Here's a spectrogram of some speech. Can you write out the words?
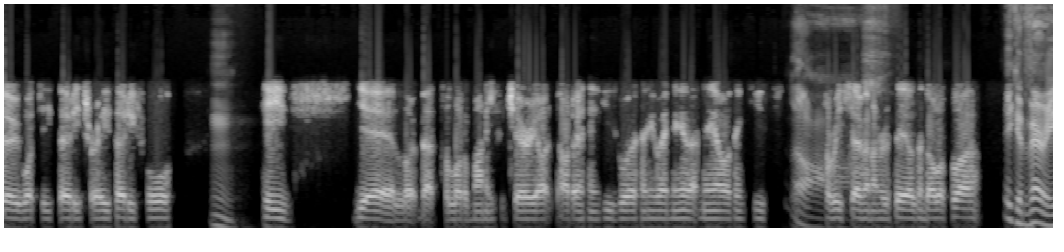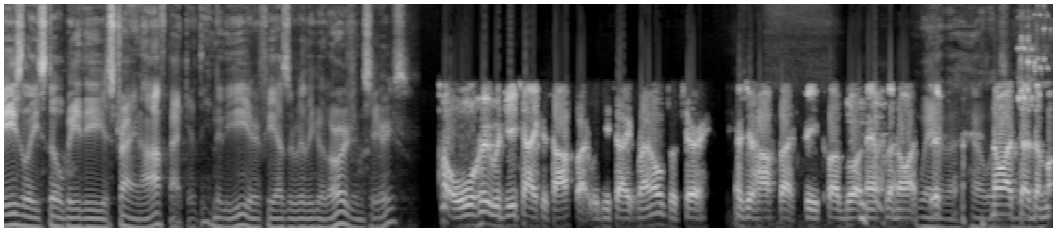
two, what's he 33, 34? Mm. He's yeah, look, that's a lot of money for Cherry. I, I, don't think he's worth anywhere near that now. I think he's oh. probably seven hundred thousand dollar player. He could very easily still be the Australian halfback at the end of the year if he has a really good Origin series. Oh, well, who would you take as halfback? Would you take Reynolds or Cherry as your halfback for your club right now for the night? Where the hell Knights had the.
